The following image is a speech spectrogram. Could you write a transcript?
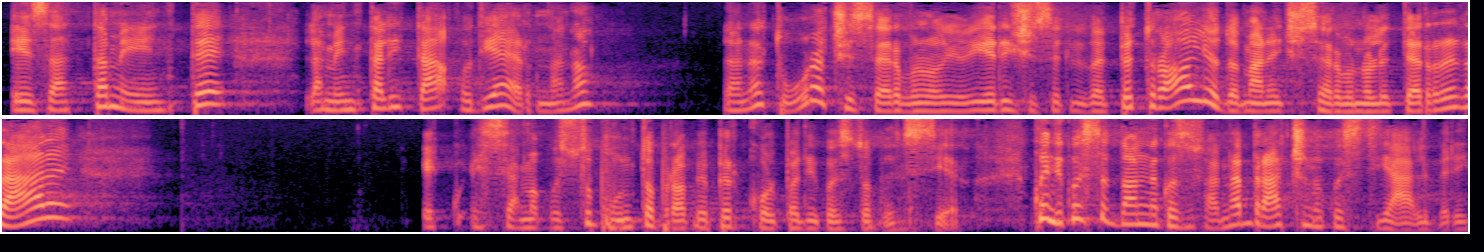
esattamente la mentalità odierna, no? La natura ci servono, ieri ci serviva il petrolio, domani ci servono le terre rare, e, e siamo a questo punto proprio per colpa di questo pensiero. Quindi queste donne cosa fanno? Abbracciano questi alberi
